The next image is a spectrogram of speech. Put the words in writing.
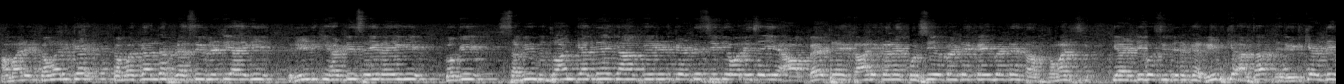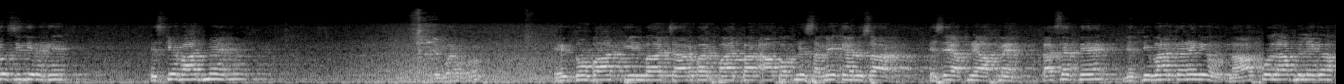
हमारे कमर के कमर के अंदर फ्लेक्सिबिलिटी आएगी, रीढ़ की हड्डी सही रहेगी, क्योंकि सभी विद्वान कहते हैं कि आपकी रीढ़ की हड्डी सीधी होनी चाहिए। आप बैठे, कार्य करें, कुर्सी पे बैठे, कहीं बैठे तो आप कमर की हड्डी को सीधी रखें। रीढ़ की, अर्थात रीढ़ की हड्डी को सीधी रखें। इसके बाद में एक, दो बार, तीन बार, चार बार, पाँच बार, आप अपने समय के अनुसार इसे अपने आप में कर सकते हैं। जितनी बार करेंगे उतना आपको लाभ मिलेगा।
